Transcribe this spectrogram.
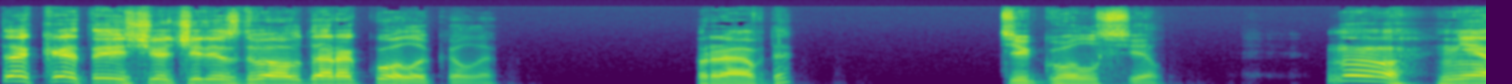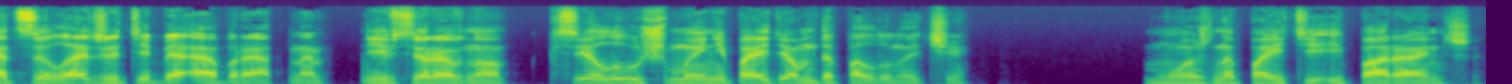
«Так это еще через два удара колокола». «Правда?» Тигол сел. «Ну, не отсылать же тебя обратно. И все равно, к селу уж мы не пойдем до полуночи». «Можно пойти и пораньше».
